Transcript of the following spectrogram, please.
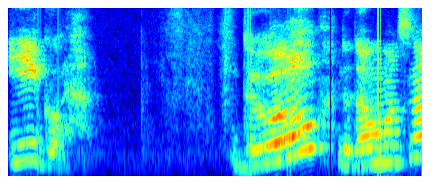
I góra. Dół. Do dołu mocno.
